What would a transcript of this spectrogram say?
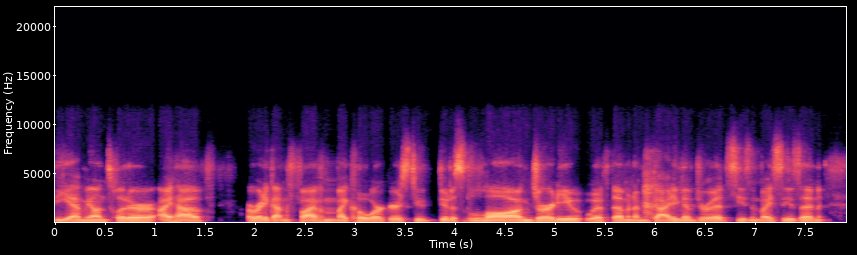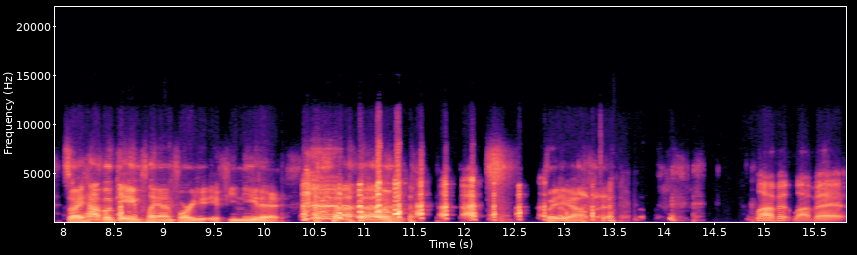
DM me on Twitter. I have already gotten five of my coworkers to do this long journey with them, and I'm guiding them through it season by season. So I have a game plan for you if you need it. um, but yeah, love it. Love it, love it.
